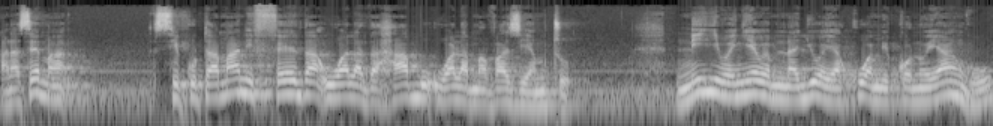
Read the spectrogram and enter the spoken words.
Anasema sikutamani fedha wala dhahabu wala mavazi ya mtu ninyi wenyewe mnajua ya kuwa mikono yangu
